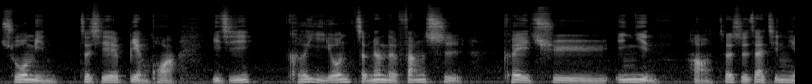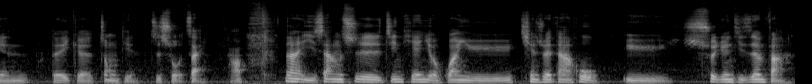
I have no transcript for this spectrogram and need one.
说明这些变化，以及可以用怎么样的方式可以去因应。好，这是在今年的一个重点之所在。好，那以上是今天有关于欠税大户与税捐稽征法，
